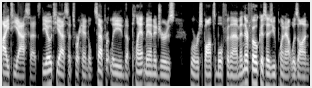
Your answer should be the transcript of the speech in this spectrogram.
IT assets. The OT assets were handled separately. The plant managers were responsible for them, and their focus, as you point out, was on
